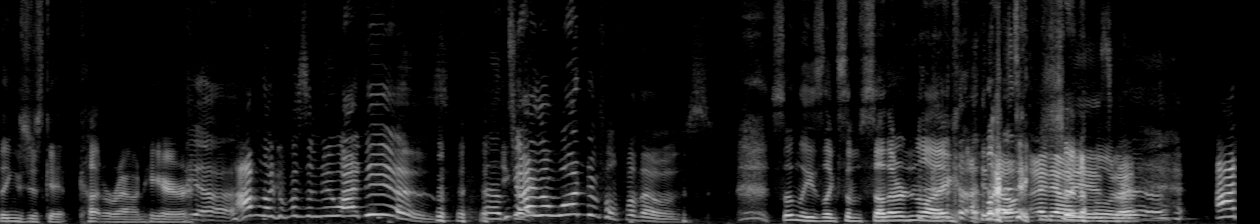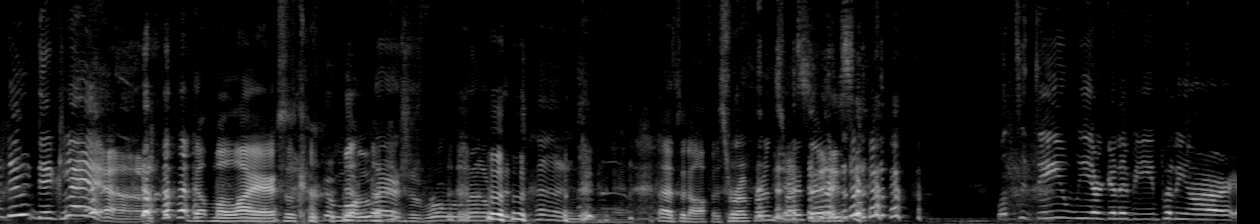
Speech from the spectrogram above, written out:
Things just get cut around here. Yeah. I'm looking for some new ideas. That's You right. guys are wonderful for those. Suddenly he's like some southern like I know, I know he plantation is, owner. Yeah. I do declare. Got molasses. Got more lashes rolling out the tongue. That's an office reference right there. Well, today we are gonna be putting our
